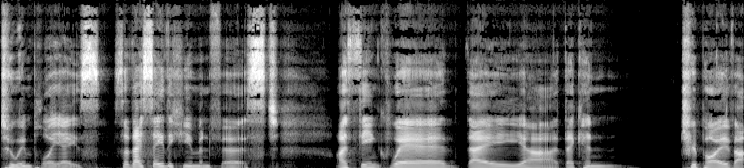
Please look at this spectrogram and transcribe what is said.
to employees. So they see the human first. I think where they uh, they can trip over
